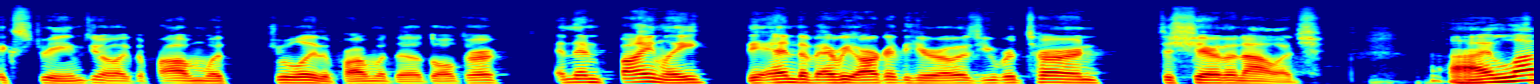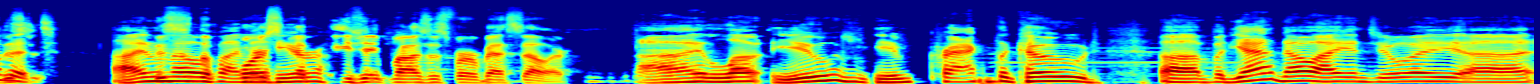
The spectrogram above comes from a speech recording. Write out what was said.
extremes, you know, like the problem with Julie, the problem with the adulterer. And then finally, the end of every arc of the hero is you return to share the knowledge. I love so it. Is, I don't know if I'm a hero. AJ process for a bestseller. I love you. You cracked the code. Uh, but yeah, no, I enjoy. Uh,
